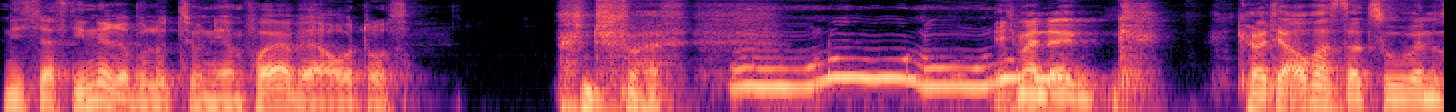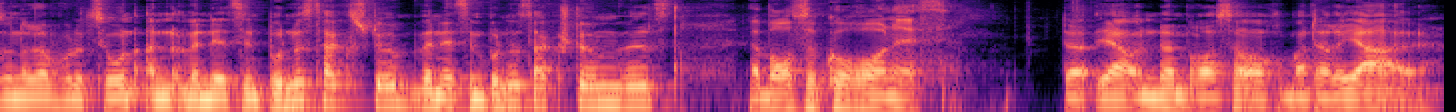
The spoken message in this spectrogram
Nicht, dass die eine Revolution, die haben Feuerwehrautos. Ich meine, der gehört ja auch was dazu, wenn du so eine Revolution an, wenn du jetzt den Bundestag stürmen, wenn du jetzt den Bundestag stürmen willst, Da brauchst du Corones. da, ja, und dann brauchst du auch Material.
